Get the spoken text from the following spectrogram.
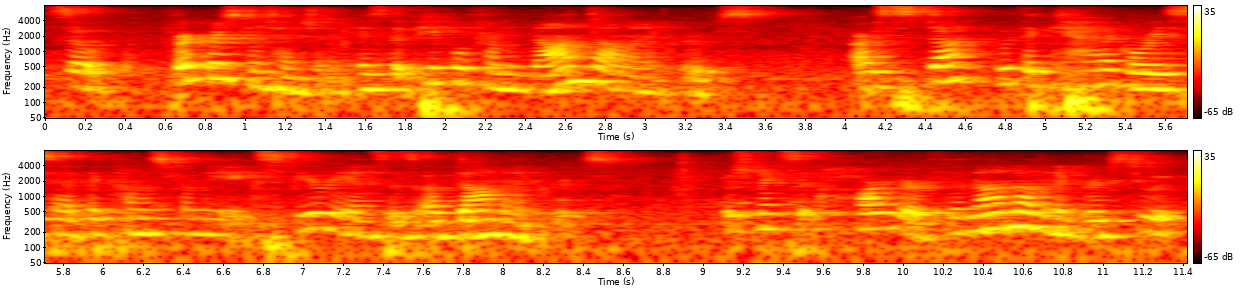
So Fricker's contention is that people from non-dominant groups are stuck with a category set that comes from the experiences of dominant groups, which makes it harder for the non-dominant groups to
